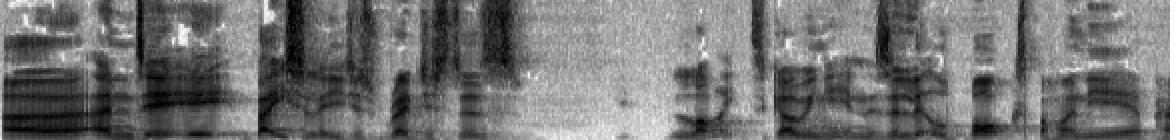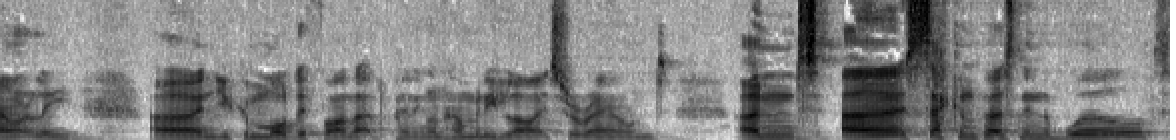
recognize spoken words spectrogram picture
Uh, and it, it basically just registers light going in. There's a little box behind the ear, apparently, uh, and you can modify that depending on how many lights are around. And uh, second person in the world,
